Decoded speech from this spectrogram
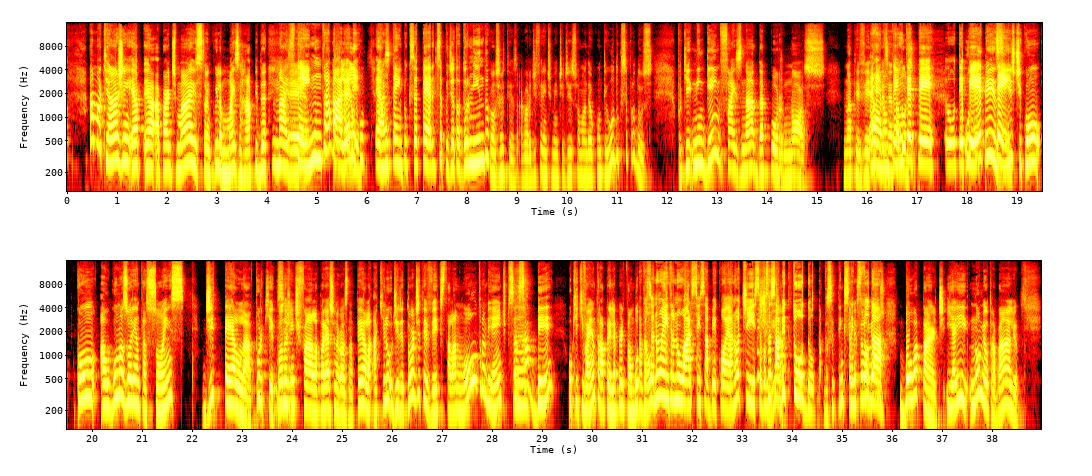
A maquiagem é a, é a parte mais tranquila, mais rápida. Mas É, tem um trabalho é um ali. tempo, É mas- um tempo que você perde, você podia estar dormindo. Com certeza. Agora, diferentemente disso, Amanda, é o conteúdo que se produz. Porque ninguém faz nada por nós na TV. É, não tem um apresentadores. TP. O TP, O TP tem. existe com, com algumas orientações de tela. Porque quando a Sim. gente fala, aparece um negócio na tela, aquilo, o diretor de TV que está lá num outro ambiente precisa É. saber o que, que vai entrar para ele apertar um Mas botão. você não entra no ar sem saber qual é a notícia. Você Imagina. sabe tudo. Não, Você tem que saber que pelo estudar. menos boa parte. E aí, no meu trabalho,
